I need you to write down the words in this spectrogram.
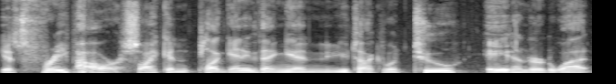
It's free power, so I can plug anything in. You talked about two 800 watt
